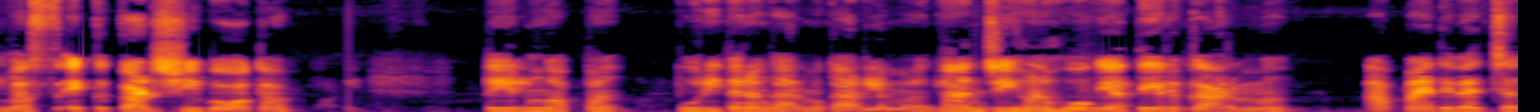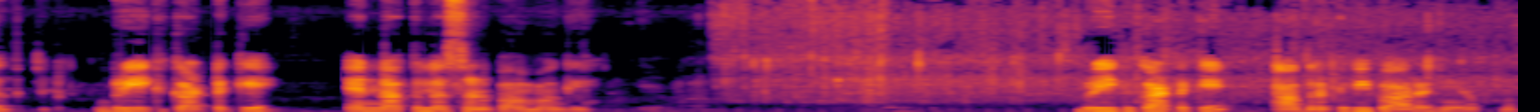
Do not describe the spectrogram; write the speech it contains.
ਬਸ ਇੱਕ ਕੜਛੀ ਬਹੁਤ ਆ। ਤੇਲ ਨੂੰ ਆਪਾਂ ਪੂਰੀ ਤਰ੍ਹਾਂ ਗਰਮ ਕਰ ਲਵਾਂਗੇ। ਹਾਂਜੀ, ਹੁਣ ਹੋ ਗਿਆ ਤੇਲ ਗਰਮ। ਆਪਾਂ ਇਹਦੇ ਵਿੱਚ ਬਰੀਕ ਕੱਟ ਕੇ ਇੰਨਾ ਕੁ ਲਸਣ ਪਾਵਾਂਗੇ। ਬਰੀਕ ਕੱਟ ਕੇ ਅਦਰਕ ਵੀ ਪਾ ਰਹੇ ਹਾਂ ਆਪਾਂ।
